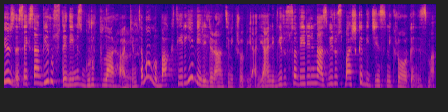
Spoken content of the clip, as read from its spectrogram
%80 virüs dediğimiz gruplar hakim Evet. tamam mı? Bakteriye verilir antimikrobiyal. Yani virüse verilmez. Virüs başka bir cins mikroorganizma.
